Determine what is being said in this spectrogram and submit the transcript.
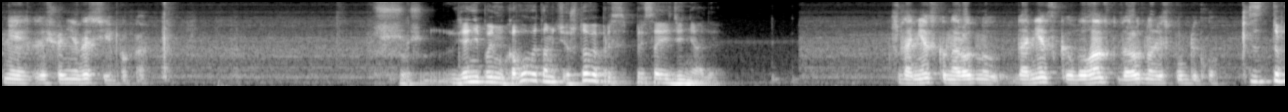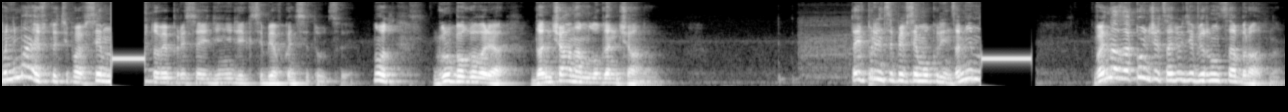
Не, это еще не Россия пока. Я не пойму, кого вы там, что вы прис- присоединяли? Донецкую народную, Донецкую, Луганскую народную республику. Ты, ты понимаешь, что типа всем на- что вы присоединили к себе в Конституции? Ну вот, грубо говоря, дончанам, луганчанам. Да и в принципе всем украинцам. Им на- Война закончится, люди вернутся обратно.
